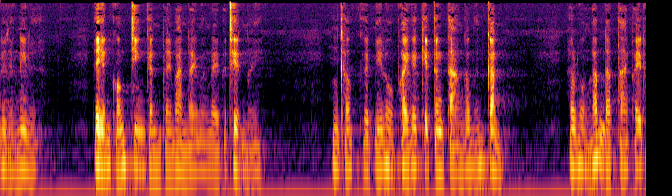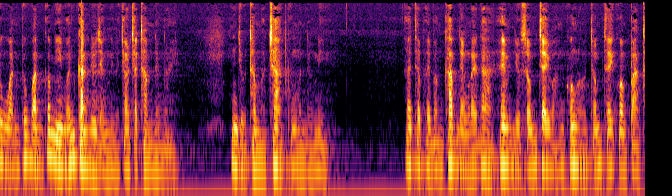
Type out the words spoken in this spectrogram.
อยู่อย่างนี้เลยไปเห็นของจริงกันไปบ้านใดเมืองใดประเทศไหน เขาเกิดมีโรคภัยก็เก็บต่าง ๆ ก็เหมือนกันเราล่วงรับดับตายไปทุกวันทุกวันก็มีเหมือนกันอยู่อย่างนี้เราจะทำยังไง มันอยู่ธรรมชาติของมันอย่างนี้ถ้าจะไปบังคับอย่างไรได้ ให้มันอยู่สมใจหวังของเราสมใจความปรารถ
